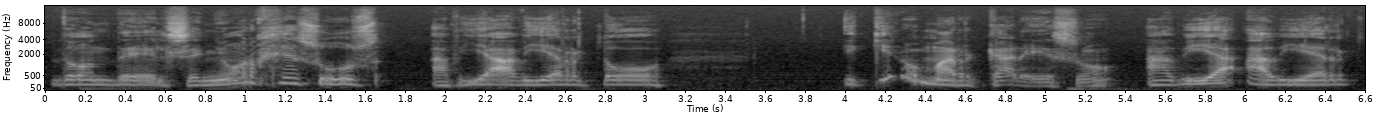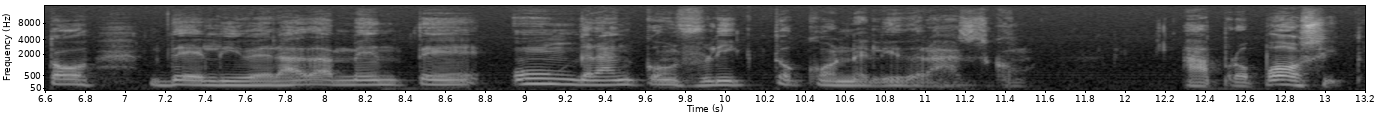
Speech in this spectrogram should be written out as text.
donde el Señor Jesús había abierto, y quiero marcar eso, había abierto deliberadamente un gran conflicto con el liderazgo. A propósito,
